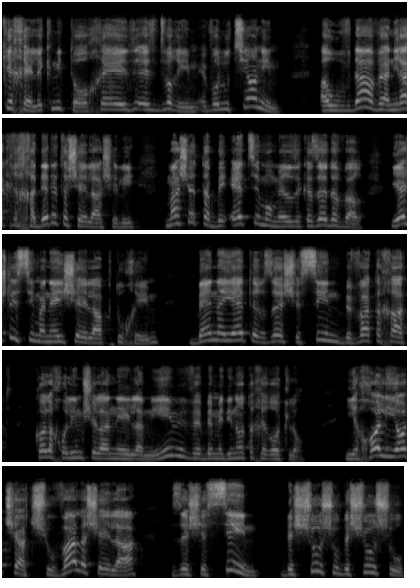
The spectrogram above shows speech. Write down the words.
כחלק מתוך אה, דברים אבולוציוניים? העובדה, ואני רק אחדד את השאלה שלי, מה שאתה בעצם אומר זה כזה דבר, יש לי סימני שאלה פתוחים, בין היתר זה שסין בבת אחת כל החולים שלה נעלמים, ובמדינות אחרות לא. יכול להיות שהתשובה לשאלה זה שסין, בשושו בשושו,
